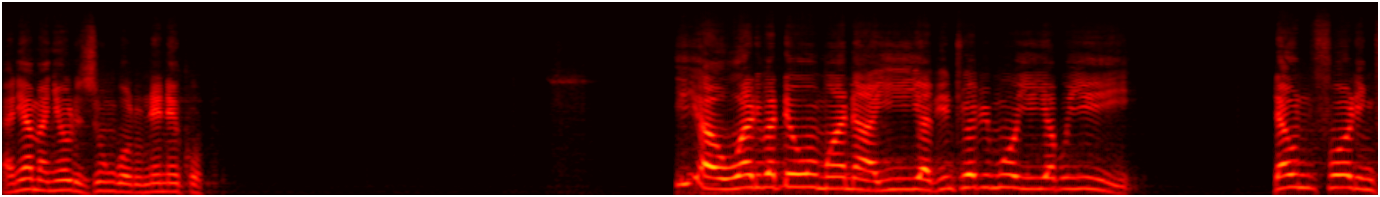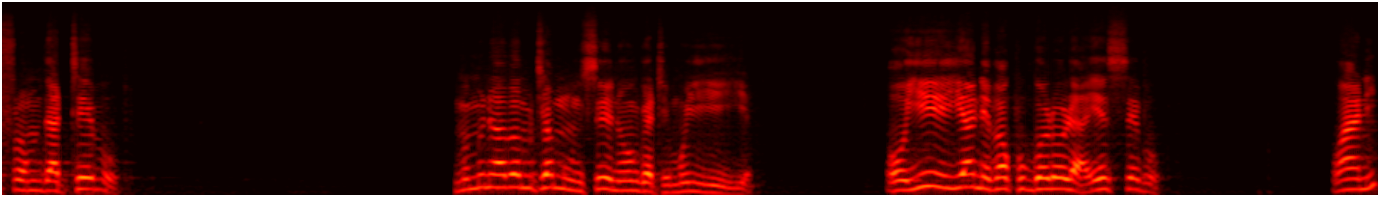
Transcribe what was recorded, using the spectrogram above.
Ani amanyi oluzungu oluneneko? Iya walibaddewo omwana ayiiya bintu ebimu oyiiya buyiiyi down falling from the table. Mwe munaaba mutya mu nsi eno nga temuyiiya? Oyiiya ne bakugolola yessebo wani?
